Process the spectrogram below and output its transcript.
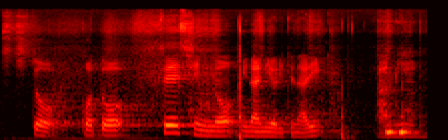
父と子と精神の皆によりてなり、アミン。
